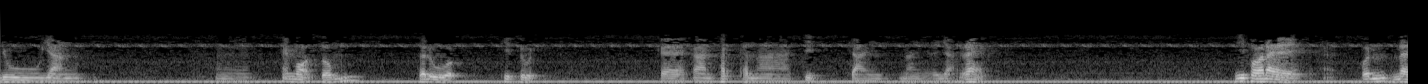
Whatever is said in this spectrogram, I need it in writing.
อยู่อย่างให้เหมาะสมสะดวกที่สุด แก่การพัฒนาจิตใจในระยะแรก นี่พอได้ผลได้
